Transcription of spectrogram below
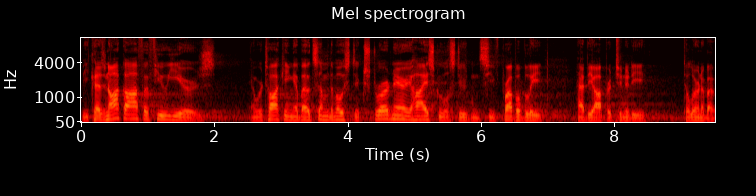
Because knock off a few years, and we're talking about some of the most extraordinary high school students you've probably had the opportunity to learn about.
